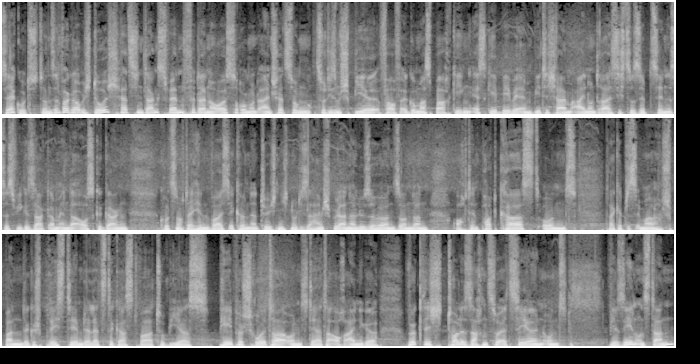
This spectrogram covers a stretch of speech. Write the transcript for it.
Sehr gut, dann sind wir, glaube ich, durch. Herzlichen Dank, Sven, für deine Äußerung und Einschätzung zu diesem Spiel VfL Gummersbach gegen SG BBM Bietigheim. 31 zu 17 ist es, wie gesagt, am Ende ausgegangen. Kurz noch der Hinweis, ihr könnt natürlich nicht nur diese Heimspielanalyse hören, sondern auch den Podcast. Und da gibt es immer spannende Gesprächsthemen. Der letzte Gast war Tobias Pepe Schröter und der hatte auch einige wirklich tolle Sachen zu erzählen. Und wir sehen uns dann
